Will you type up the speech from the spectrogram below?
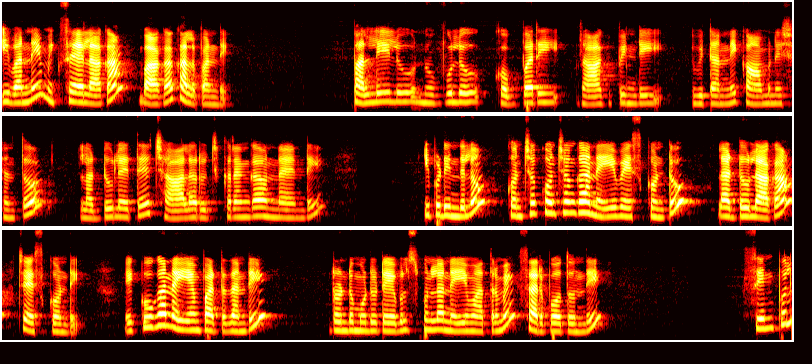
ఇవన్నీ మిక్స్ అయ్యేలాగా బాగా కలపండి. పల్లీలు నువ్వులు కొబ్బరి రాగిపిండి వీటన్ని కాంబినేషన్తో లడ్డూలు అయితే చాలా రుచికరంగా ఉన్నాయండి. ఇప్పుడు ఇందులో కొంచెం కొంచెంగా నెయ్యి వేసుకుంటూ లడ్డూలాగా చేసుకోండి. ఎక్కువగా నెయ్యి ఏం పట్టదండి. రెండు మూడు టేబుల్ స్పూన్ల నెయ్యి మాత్రమే సరిపోతుంది. సింపుల్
